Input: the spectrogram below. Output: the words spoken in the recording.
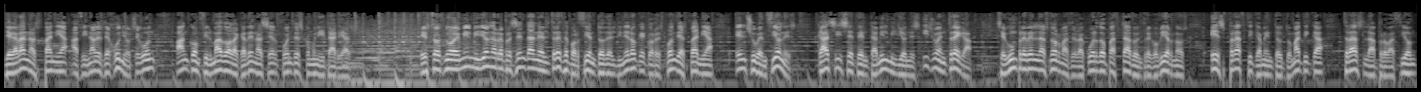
llegarán a España a finales de junio, según han confirmado a la cadena SER fuentes comunitarias. Estos 9.000 millones representan el 13% del dinero que corresponde a España en subvenciones, casi 70.000 millones, y su entrega, según prevén las normas del acuerdo pactado entre gobiernos, es prácticamente automática tras la aprobación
